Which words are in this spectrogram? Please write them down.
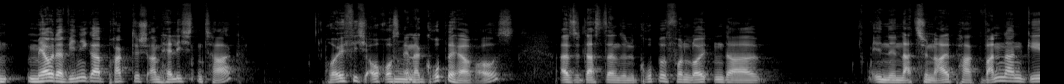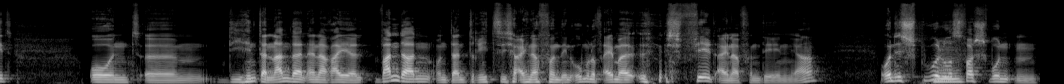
mehr oder weniger praktisch am helllichten Tag. häufig auch aus einer Gruppe heraus. Also, dass dann so eine Gruppe von Leuten da in den Nationalpark wandern geht und ähm, die hintereinander in einer Reihe wandern und dann dreht sich einer von denen um und auf einmal fehlt einer von denen, ja. Und ist spurlos verschwunden.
